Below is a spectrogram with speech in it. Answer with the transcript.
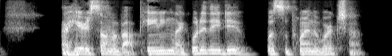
I hear some about painting. Like, what do they do? What's the point of the workshop?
